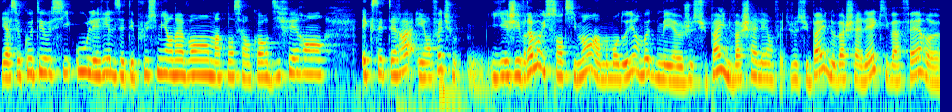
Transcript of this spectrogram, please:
il y a ce côté aussi où les reels étaient plus mis en avant, maintenant c'est encore différent, etc. Et en fait, j'ai vraiment eu ce sentiment à un moment donné en mode, mais euh, je suis pas une vache à lait en fait. Je suis pas une vache à lait qui va faire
